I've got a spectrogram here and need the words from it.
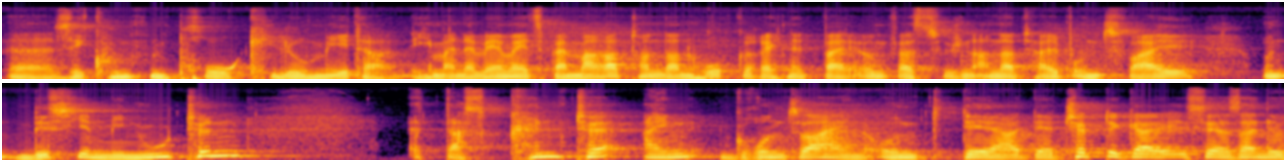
äh, Sekunden pro Kilometer. Ich meine, da wären wir jetzt beim Marathon dann hochgerechnet bei irgendwas zwischen anderthalb und zwei und ein bisschen Minuten. Das könnte ein Grund sein. Und der, der Cheptegei ist ja seine,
